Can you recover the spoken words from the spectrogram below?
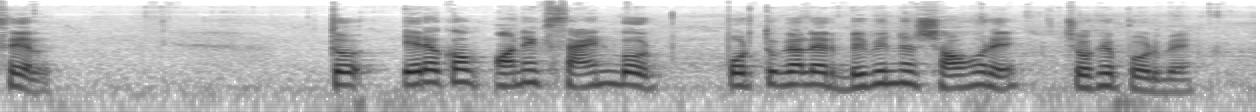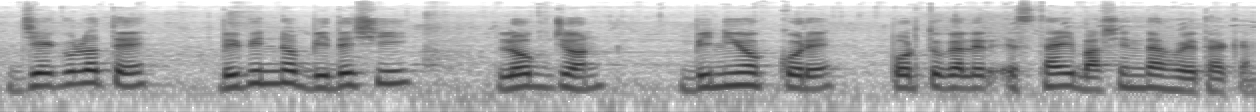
সেল। তো এরকম অনেক সাইনবোর্ড পর্তুগালের বিভিন্ন শহরে চোখে পড়বে যেগুলোতে বিভিন্ন বিদেশি লোকজন বিনিয়োগ করে পর্তুগালের স্থায়ী বাসিন্দা হয়ে থাকেন।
